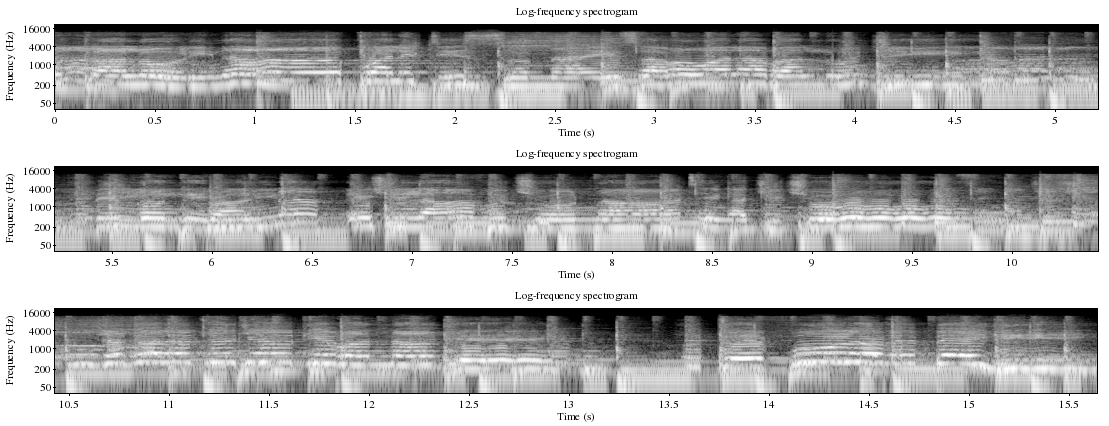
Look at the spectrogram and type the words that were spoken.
ukaloli na qualities so nice abawala balunji. Alina ekiravu kyonna ate nga kikyo. Njagala tujake bannange, twefuule bebbeeyi.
